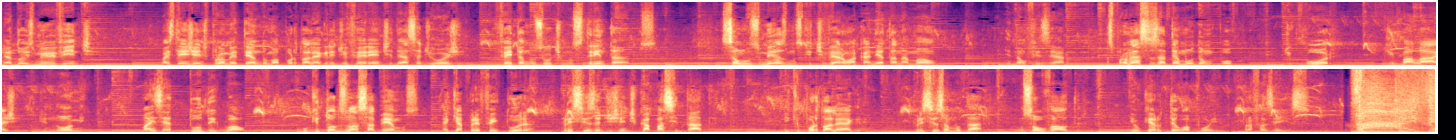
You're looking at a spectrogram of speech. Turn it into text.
É 2020, mas tem gente prometendo uma Porto Alegre diferente dessa de hoje, feita nos últimos 30 anos. São os mesmos que tiveram a caneta na mão e não fizeram. As promessas até mudam um pouco, de cor, de embalagem, de nome, mas é tudo igual. O que todos nós sabemos é que a prefeitura precisa de gente capacitada e que Porto Alegre precisa mudar. Eu sou o Walter e eu quero teu apoio para fazer isso. Vai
